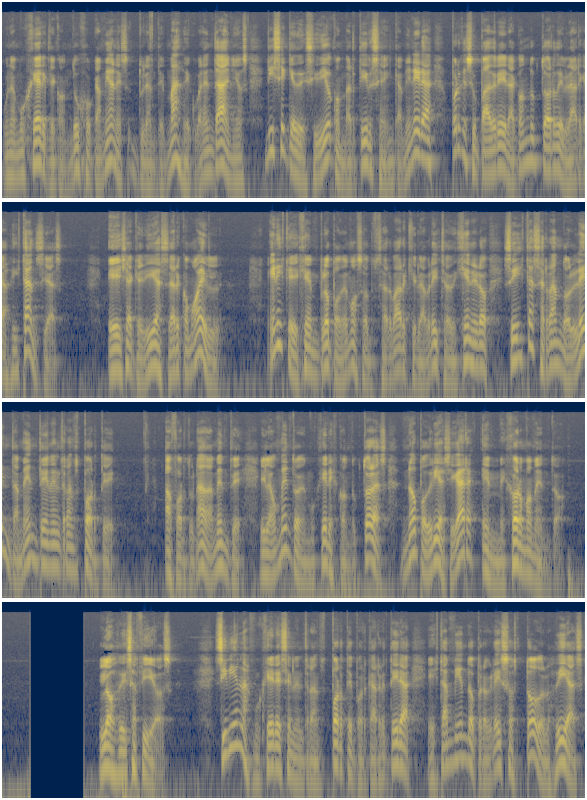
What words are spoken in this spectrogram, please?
una mujer que condujo camiones durante más de 40 años dice que decidió convertirse en camionera porque su padre era conductor de largas distancias. Ella quería ser como él. En este ejemplo podemos observar que la brecha de género se está cerrando lentamente en el transporte. Afortunadamente, el aumento de mujeres conductoras no podría llegar en mejor momento. Los desafíos. Si bien las mujeres en el transporte por carretera están viendo progresos todos los días,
